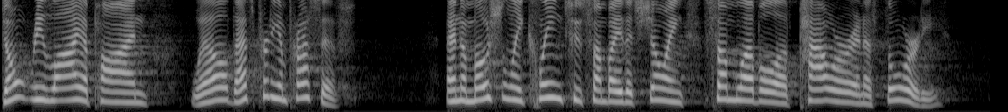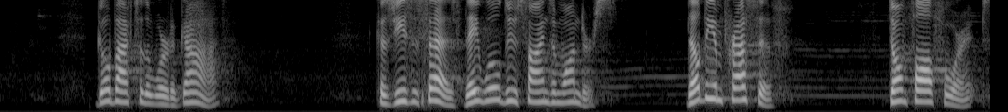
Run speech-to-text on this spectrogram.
Don't rely upon well, that's pretty impressive. And emotionally cling to somebody that's showing some level of power and authority. Go back to the Word of God. Because Jesus says they will do signs and wonders, they'll be impressive. Don't fall for it.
